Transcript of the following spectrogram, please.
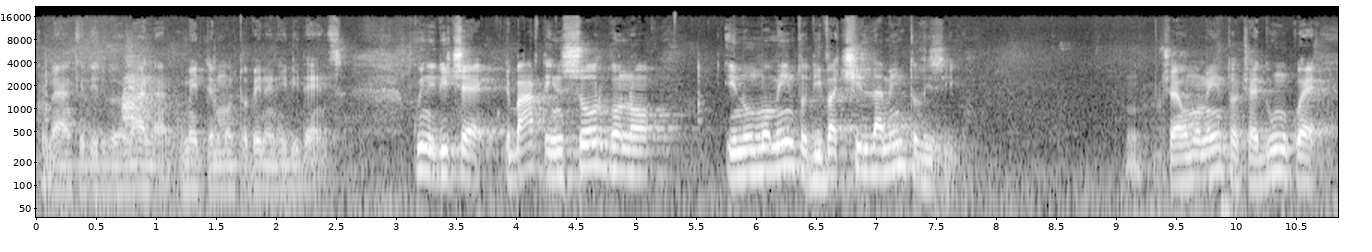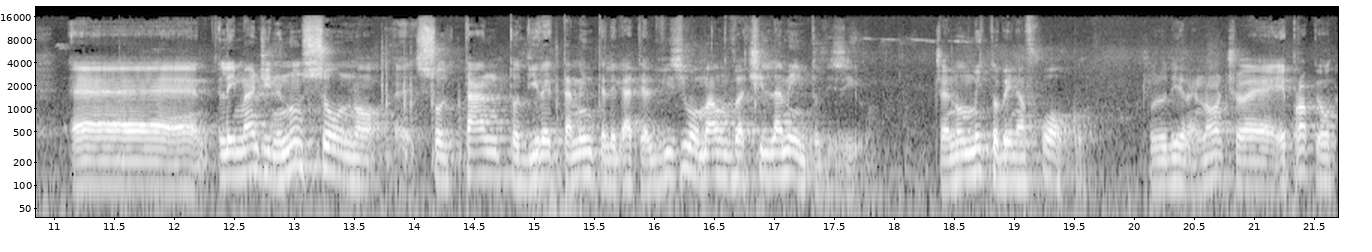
come anche di Lieberman mette molto bene in evidenza. Quindi dice, Barthes insorgono in un momento di vacillamento visivo, cioè un momento, cioè dunque eh, le immagini non sono eh, soltanto direttamente legate al visivo, ma a un vacillamento visivo, cioè non metto bene a fuoco voglio dire, no? Cioè è proprio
